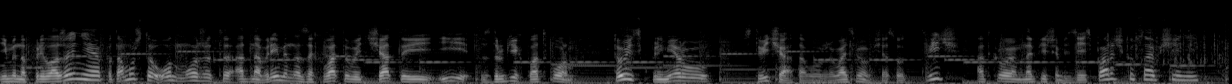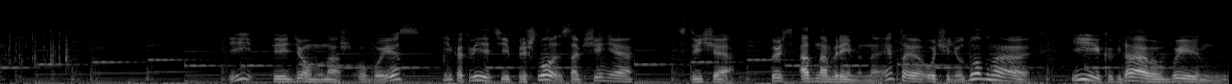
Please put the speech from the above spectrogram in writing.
именно приложение, потому что он может одновременно захватывать чаты и с других платформ. То есть, к примеру, с Твича того же. Возьмем сейчас вот Twitch, откроем, напишем здесь парочку сообщений. И перейдем в наш OBS. И, как видите, пришло сообщение с Твича. То есть одновременно. Это очень удобно. И когда вы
